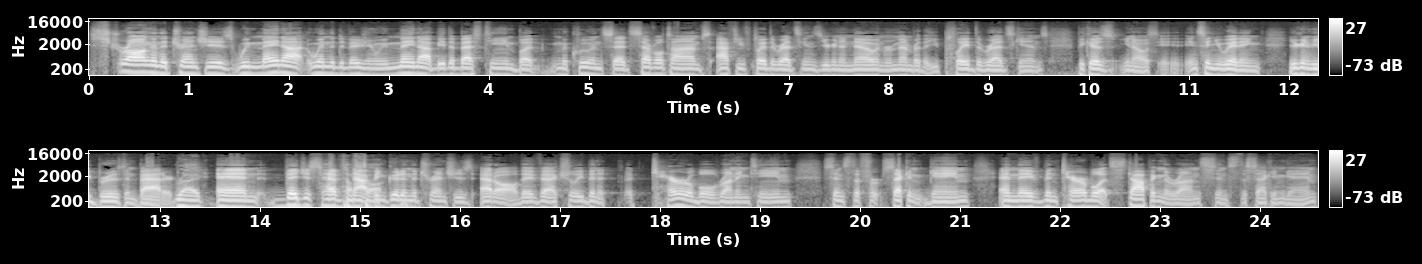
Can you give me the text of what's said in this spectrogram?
strong in the trenches. We may not win the division. We may not be the best team, but McCloughan said several times after you've played the Redskins, you're going to know and remember that you played the Redskins because, you know, insinuating you're going to be bruised and battered. Right. And they just have Tough not talk. been good in the trenches at all. They've actually been a, a terrible running team since the first, second game, and they've been terrible at stopping the runs since the second game.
